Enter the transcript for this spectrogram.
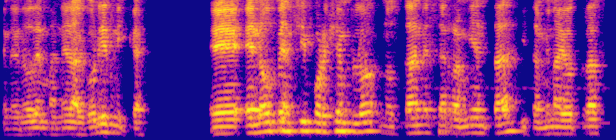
generó de manera algorítmica. Eh, en OpenSea, por ejemplo, nos dan esa herramienta y también hay otras,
